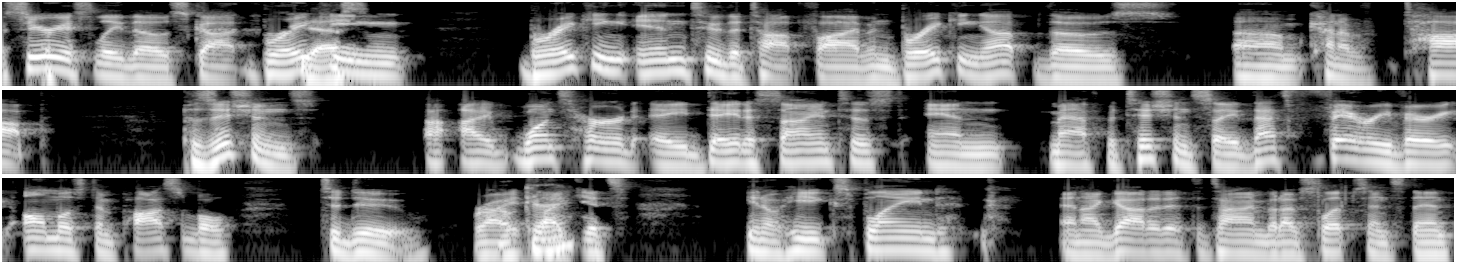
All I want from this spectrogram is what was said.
seriously though, Scott, breaking yes. breaking into the top five and breaking up those um, kind of top positions. I once heard a data scientist and mathematician say that's very, very almost impossible to do. Right? Okay. Like it's, you know, he explained, and I got it at the time, but I've slept since then.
